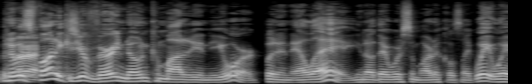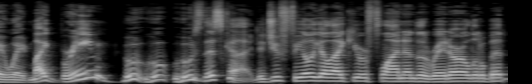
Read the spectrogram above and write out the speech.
But it was right. funny because you're a very known commodity in New York, but in LA, you know, there were some articles like, wait, wait, wait, Mike Breen? Who who who's this guy? Did you feel you like you were flying under the radar a little bit?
